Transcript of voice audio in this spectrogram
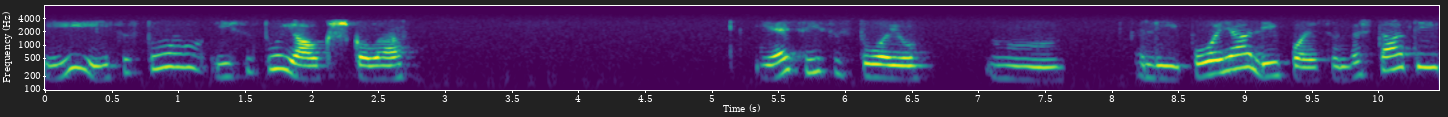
īsastoju augšskolā ja es izsastoju mm, Līpojā, Līpojas universitātī,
